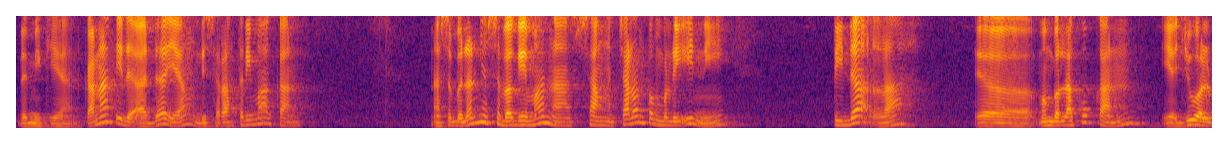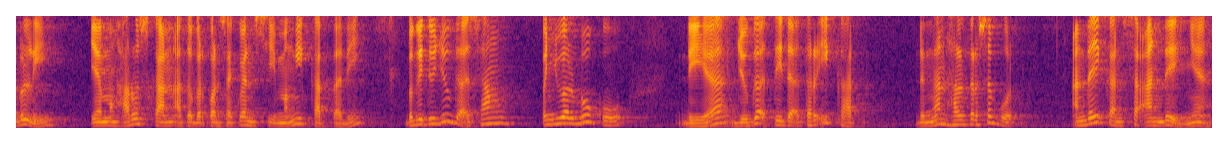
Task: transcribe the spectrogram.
Demikian. Karena tidak ada yang diserah terimakan. Nah, sebenarnya sebagaimana sang calon pembeli ini tidaklah e, memperlakukan ya jual beli yang mengharuskan atau berkonsekuensi mengikat tadi, begitu juga sang penjual buku dia juga tidak terikat dengan hal tersebut. Andaikan seandainya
